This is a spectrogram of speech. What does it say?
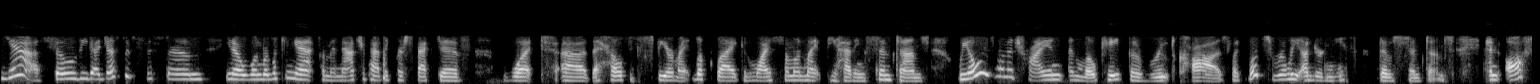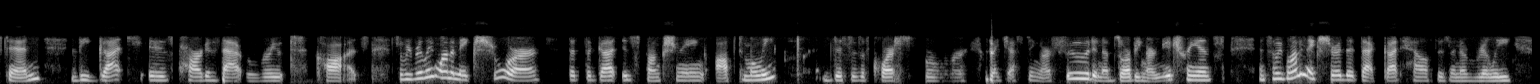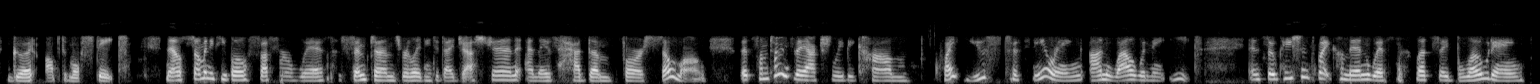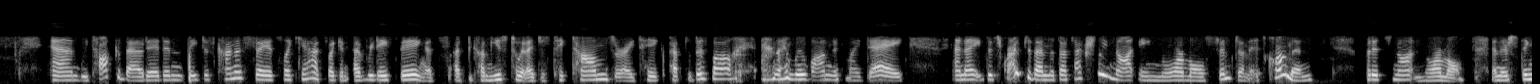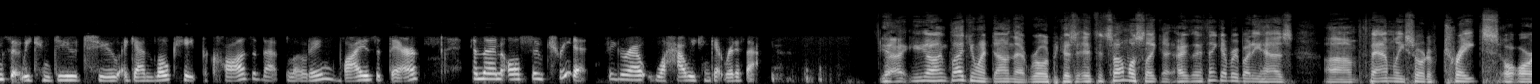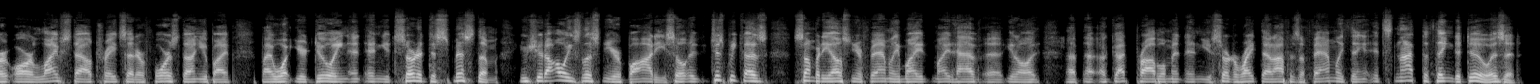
Yeah, so the digestive system, you know, when we're looking at from a naturopathic perspective, what uh, the health sphere might look like and why someone might be having symptoms, we always want to try and, and locate the root cause, like what's really underneath those symptoms. And often the gut is part of that root cause. So we really want to make sure that the gut is functioning optimally this is, of course, we're digesting our food and absorbing our nutrients. And so we want to make sure that that gut health is in a really good, optimal state. Now, so many people suffer with symptoms relating to digestion and they've had them for so long that sometimes they actually become quite used to feeling unwell when they eat. And so patients might come in with, let's say, bloating and we talk about it and they just kind of say it's like yeah it's like an everyday thing. It's i've become used to it. I just take tums or i take pepto-bismol and i move on with my day. And i describe to them that that's actually not a normal symptom. It's common but it's not normal. And there's things that we can do to again locate the cause of that bloating. Why is it there? And then also treat it. Figure out well, how we can get rid of that yeah, you know, I'm glad you went down that road because it, it's almost like I, I think everybody has um, family sort of traits or, or, or, lifestyle traits that are forced on you by, by what you're doing, and, and you sort of dismiss them. You should always listen to your body. So it, just because somebody else in your family might might have uh, you know a, a, a gut problem and, and you sort of write that off as a family thing, it's not the thing to do, is it?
